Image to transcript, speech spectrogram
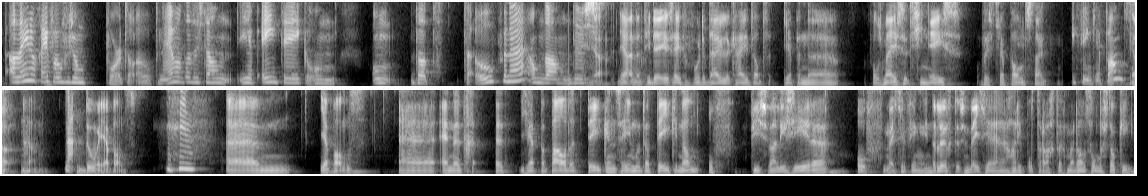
Alleen nog even over zo'n portal openen. Hè? Want dat is dan... Je hebt één teken om, om dat te openen. Om dan dus... Ja, ja, en het idee is even voor de duidelijkheid dat je hebt een, eh, volgens mij is het Chinees of is het Japans? Nou, Ik denk Japans. ja, nou, Nou. doen we Japans. Ehm, Japans. Eh, en het, je hebt bepaalde tekens en je moet dat teken dan of visualiseren of met je vinger in de lucht. Dus een beetje Harry Potterachtig, maar dan zonder stokkie.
